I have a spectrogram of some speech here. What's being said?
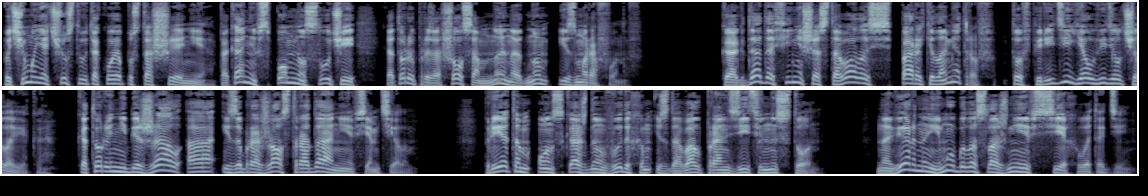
почему я чувствую такое опустошение, пока не вспомнил случай, который произошел со мной на одном из марафонов. Когда до финиша оставалось пара километров, то впереди я увидел человека, который не бежал, а изображал страдание всем телом. При этом он с каждым выдохом издавал пронзительный стон. Наверное, ему было сложнее всех в этот день.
